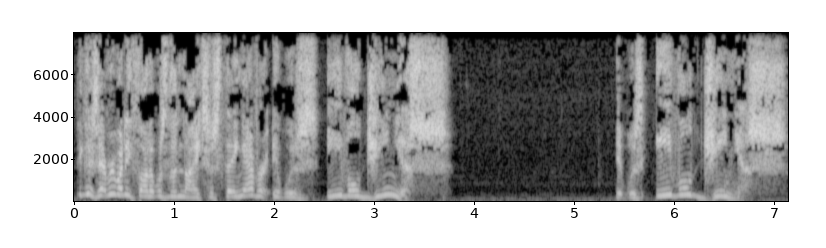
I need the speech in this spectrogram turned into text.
Because everybody thought it was the nicest thing ever. It was evil genius. It was evil genius.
